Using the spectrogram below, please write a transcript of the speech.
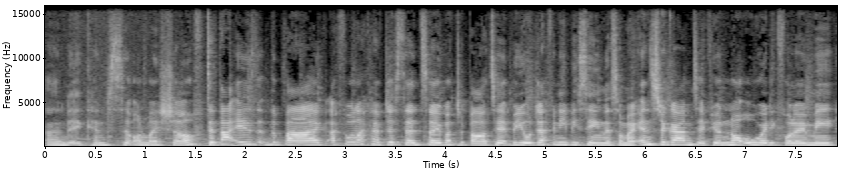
and it can sit on my shelf. So that is the bag. I feel like I've just said so much about it but you'll definitely be seeing this on my Instagram so if you're not already following me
